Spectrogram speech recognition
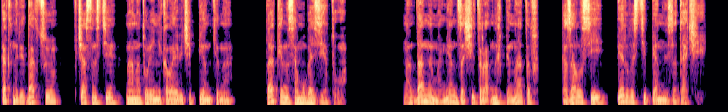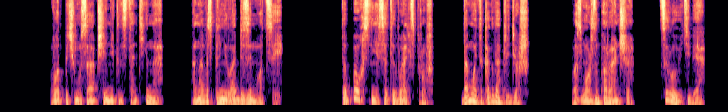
как на редакцию, в частности, на Анатолия Николаевича Пенкина, так и на саму газету. На данный момент защита родных пенатов казалась ей первостепенной задачей. Вот почему сообщение Константина она восприняла без эмоций. «Да бог с ней, с этой Вальцпруф. Домой-то когда придешь?» «Возможно, пораньше. Целую тебя».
